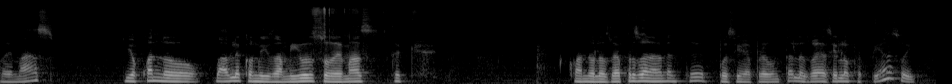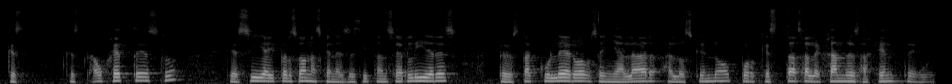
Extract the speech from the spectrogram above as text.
o demás. Yo cuando hable con mis amigos o demás, cuando los vea personalmente, pues si me preguntan les voy a decir lo que pienso y que, que está ojete esto, que sí hay personas que necesitan ser líderes, pero está culero señalar a los que no porque estás alejando a esa gente, güey.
